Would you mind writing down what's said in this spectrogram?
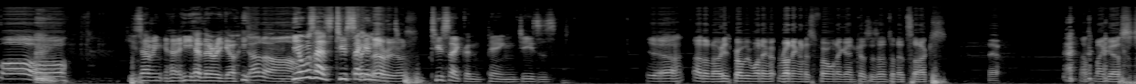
More. He's having. yeah, there we go. He, Shut he almost has two second. There he is. Two second ping. Jesus. Yeah, I don't know. He's probably running running on his phone again because his internet sucks. Yeah. That's my guess.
